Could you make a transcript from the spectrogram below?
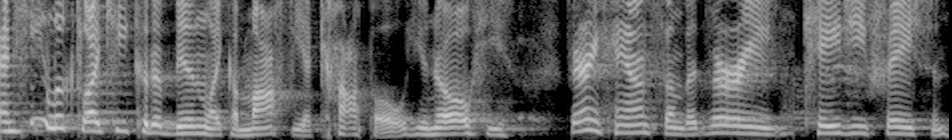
and he looked like he could have been like a mafia capo, you know. He very handsome, but very cagey face, and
